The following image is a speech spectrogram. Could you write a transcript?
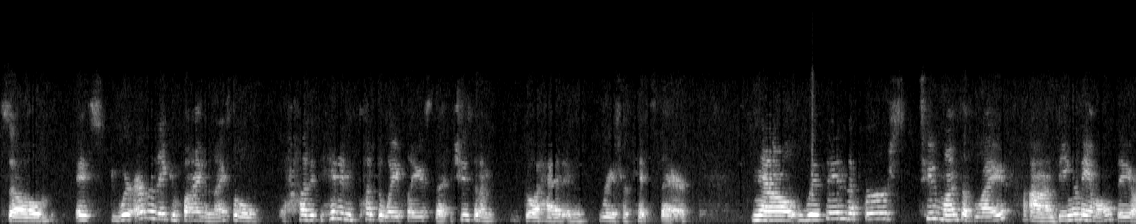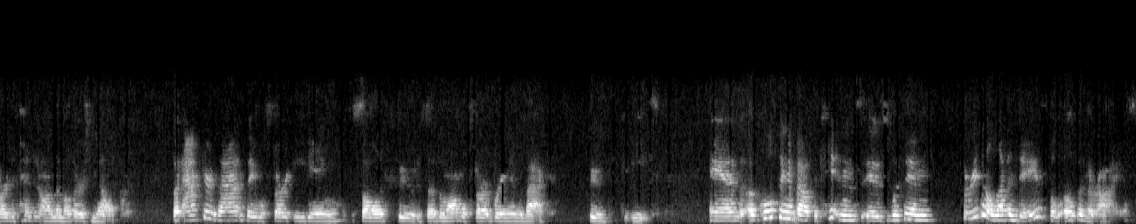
So it's wherever they can find a nice little hidden, tucked away place that she's going to go ahead and raise her kits there. Now, within the first two months of life, um, being a mammal, they are dependent on the mother's milk. But after that, they will start eating solid food. So the mom will start bringing them back food to eat. And a cool thing about the kittens is within three to 11 days, they'll open their eyes.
